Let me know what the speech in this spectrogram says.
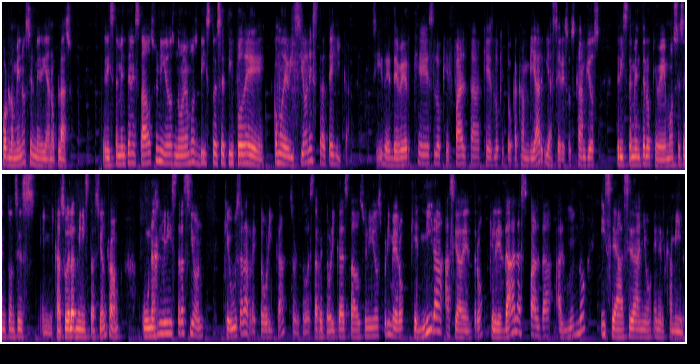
por lo menos, el mediano plazo. Tristemente en Estados Unidos no hemos visto ese tipo de, como de visión estratégica, ¿sí? de, de ver qué es lo que falta, qué es lo que toca cambiar y hacer esos cambios. Tristemente lo que vemos es entonces, en el caso de la administración Trump, una administración que usa la retórica, sobre todo esta retórica de Estados Unidos primero, que mira hacia adentro, que le da la espalda al mundo y se hace daño en el camino.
